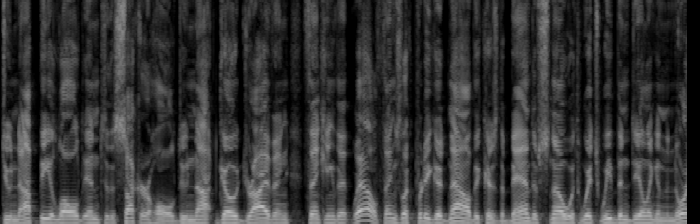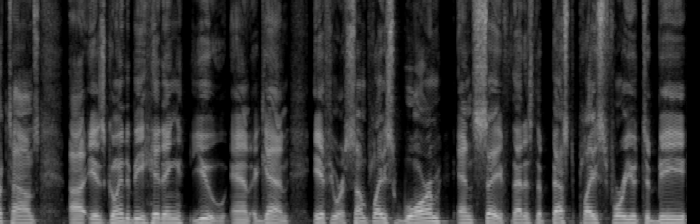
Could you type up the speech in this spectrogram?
do not be lulled into the sucker hole. Do not go driving thinking that, well, things look pretty good now because the band of snow with which we've been dealing in the north towns uh, is going to be hitting you. And again, if you are someplace warm and safe, that is the best place for you to be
